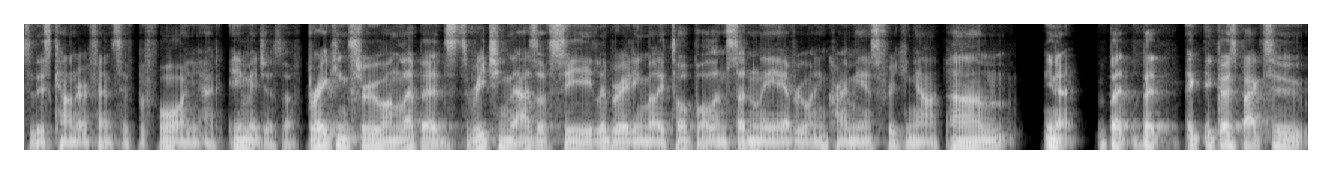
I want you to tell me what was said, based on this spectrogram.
to this counteroffensive before. You had images of breaking through on leopards, reaching the Azov Sea, liberating Melitopol, and suddenly everyone in Crimea is freaking out. Um, you know, but but it, it goes back to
